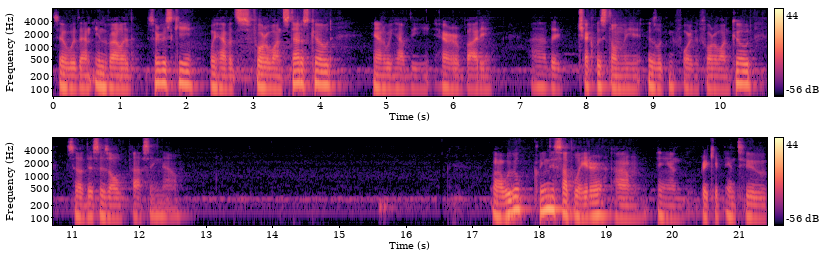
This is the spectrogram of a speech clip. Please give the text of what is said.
So with an invalid service key, we have its 401 status code, and we have the error body. Uh, the checklist only is looking for the 401 code, so this is all passing now. uh, we will clean this up later um, and break it into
